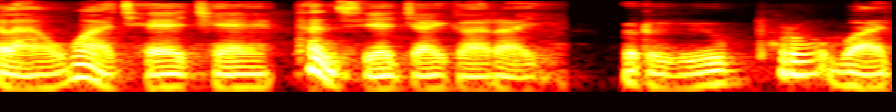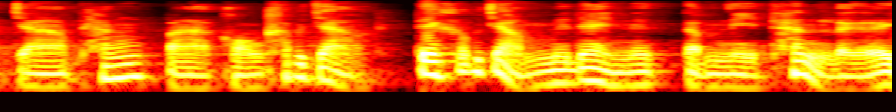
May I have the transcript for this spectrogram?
กล่าวว่าแชแชท่านเสียใจกับอะไร หรือเพราะวาจาพลั้งปากของข้าพเจ้า แต่ข้าพเจ้าไม่ได้นึกตำหนิท่านเลย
